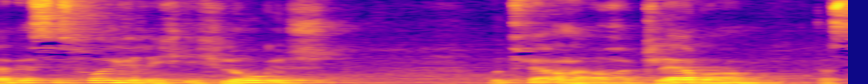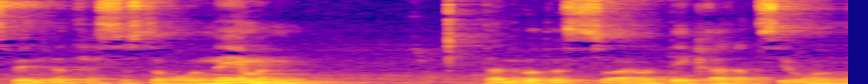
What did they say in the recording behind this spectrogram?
Dann ist es folgerichtig logisch und ferner auch erklärbar, dass wenn wir Testosteron nehmen, dann wird es zu einer Degradation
